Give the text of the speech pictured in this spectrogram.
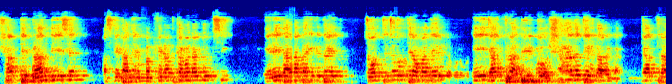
স্বার্থে প্রাণ দিয়েছেন আজকে তাদের মাফেরাত কামনা করছি। এর এই ধারাবাহিকতায় চলতে চলতে আমাদের এই যাত্রা দীর্ঘ শাহাদাতের যাত্রা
